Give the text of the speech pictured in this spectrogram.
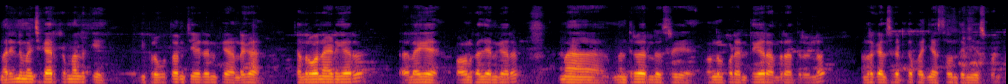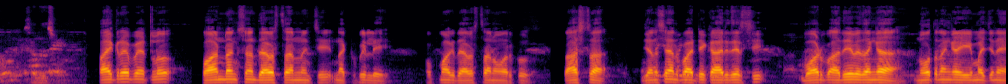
మరిన్ని మంచి కార్యక్రమాలకి ఈ ప్రభుత్వాన్ని చేయడానికి అండగా చంద్రబాబు నాయుడు గారు అలాగే పవన్ కళ్యాణ్ గారు మా మంత్రివర్యులు శ్రీ వంగలపూడి అనిత గారు అందరి ఆధ్వర్యంలో అందరూ కలిసికట్టుగా పనిచేస్తామని తెలియజేసుకుంటూ సెలవు తీసుకుంటాం పాయకరాపేటలో పాండంక్ష దేవస్థానం నుంచి నక్కపిల్లి ఉప్మాకి దేవస్థానం వరకు రాష్ట్ర జనసేన పార్టీ కార్యదర్శి బోర్డు అదేవిధంగా నూతనంగా ఈ మధ్యనే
